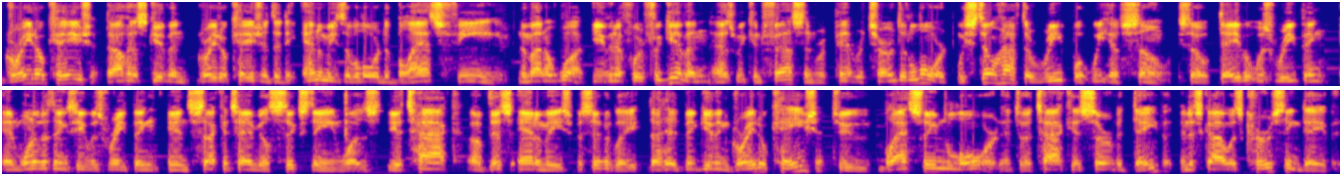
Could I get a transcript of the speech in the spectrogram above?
Great occasion. Thou hast given great occasion to the enemies of the Lord to blaspheme, no matter what. Even if we're forgiven, as we confess and repent, return to the Lord, we still have to reap what we have sown. So David was reaping, and one of the things he was reaping in 2 Samuel 16 was the attack of this enemy specifically that had been given great occasion to blaspheme the Lord and to attack his servant David. And this guy was cursing David.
